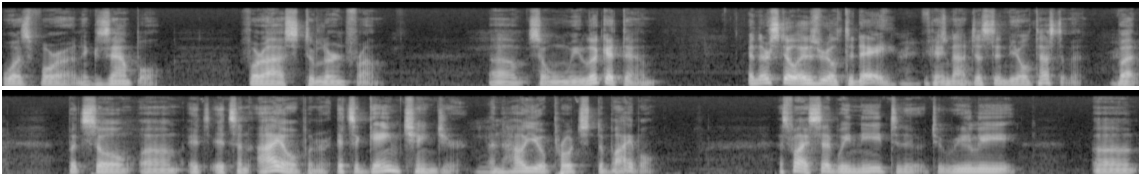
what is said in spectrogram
was for an example for us to learn from. Um, so when we look at them, and they're still Israel today, Right. okay, not just in the Old Testament, Right. but but so um, it's it's an eye opener. It's a game changer Mm. on how you approach the Bible. That's why I said we need to to really um,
